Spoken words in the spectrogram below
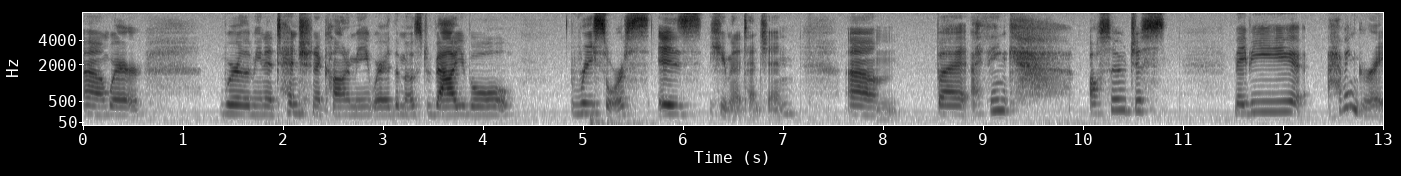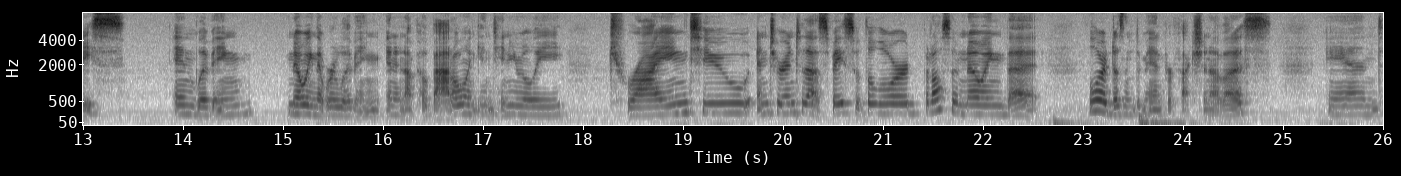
um, where we're living in an attention economy where the most valuable resource is human attention. Um, but I think also just maybe having grace in living, knowing that we're living in an uphill battle and continually trying to enter into that space with the Lord, but also knowing that the Lord doesn't demand perfection of us and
